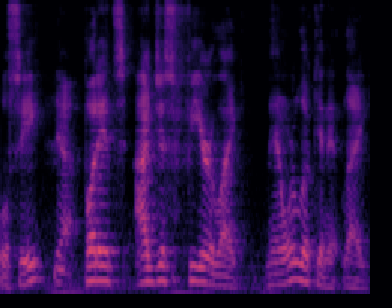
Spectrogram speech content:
we'll see. Yeah. But it's I just fear like man, we're looking at like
